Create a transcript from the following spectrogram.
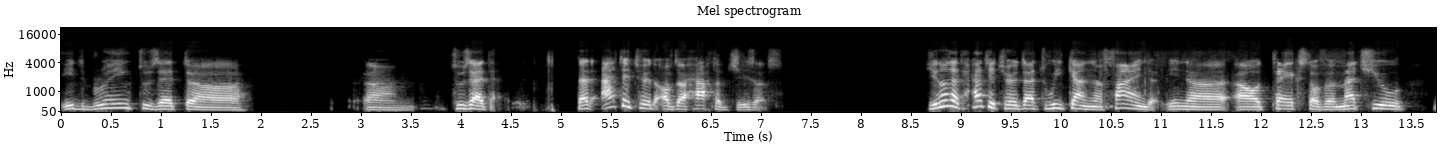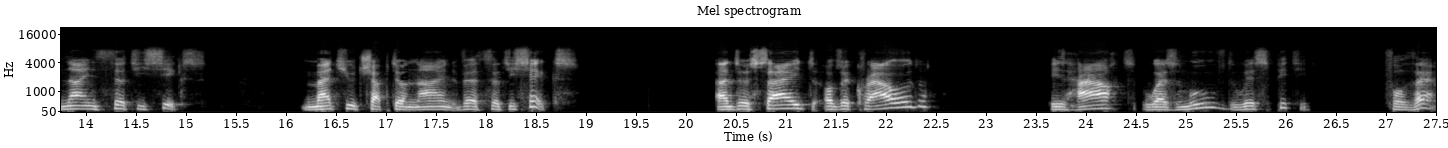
it brings to that uh, um, to that that attitude of the heart of Jesus. You know that attitude that we can find in uh, our text of uh, Matthew nine thirty six, Matthew chapter nine verse thirty six. At the sight of the crowd, his heart was moved with pity for them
